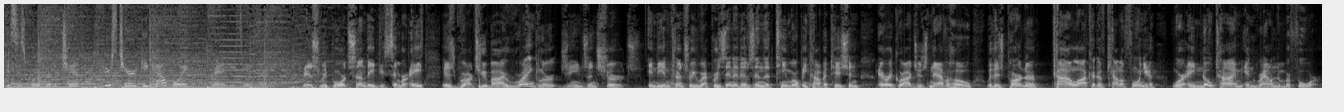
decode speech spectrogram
This is Word with a Champ. Here's Cherokee Cowboy, Randy Taylor. This report, Sunday, December 8th, is brought to you by Wrangler Jeans and Shirts. Indian country representatives in the team roping competition, Erich Rogers Navajo, with his partner, Kyle Lockett of California, were a no time in round number four.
